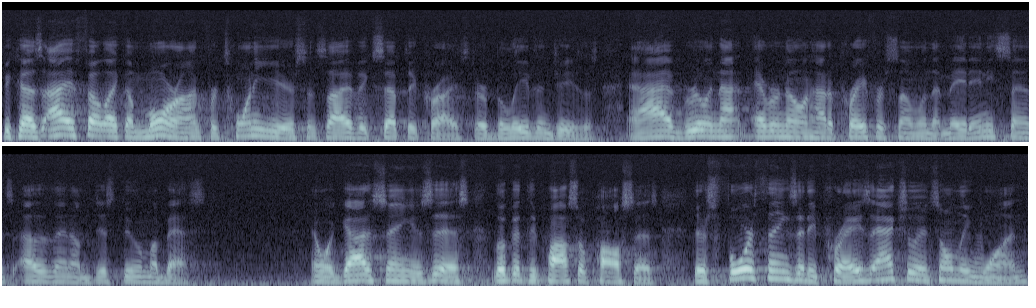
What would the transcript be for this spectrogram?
Because I have felt like a moron for 20 years since I have accepted Christ or believed in Jesus. And I have really not ever known how to pray for someone that made any sense other than I'm just doing my best. And what God is saying is this. Look at the Apostle Paul says. There's four things that he prays. Actually, it's only one.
